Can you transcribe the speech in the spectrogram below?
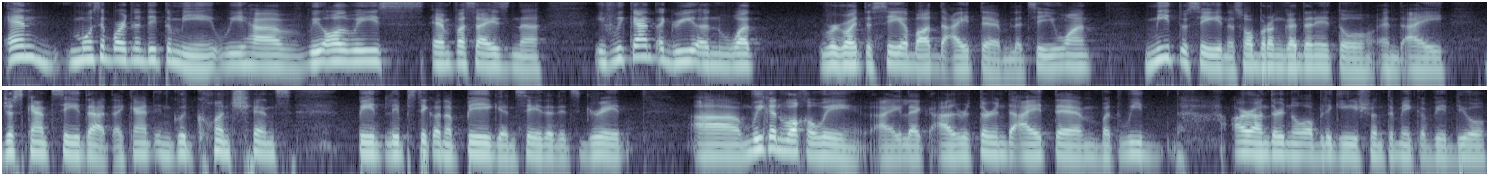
and most importantly to me we have we always emphasize na if we can't agree on what we're going to say about the item let's say you want me to say na sobrang ganda nito and I just can't say that I can't in good conscience paint lipstick on a pig and say that it's great um, we can walk away I like I'll return the item but we are under no obligation to make a video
